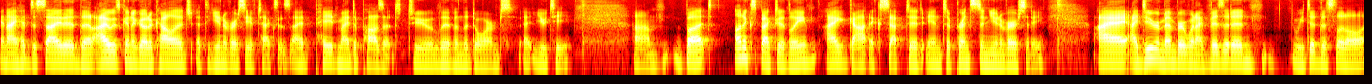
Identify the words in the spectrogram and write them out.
and I had decided that I was going to go to college at the University of Texas. I had paid my deposit to live in the dorms at UT. Um, but unexpectedly, I got accepted into Princeton University. I, I do remember when I visited, we did this little,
